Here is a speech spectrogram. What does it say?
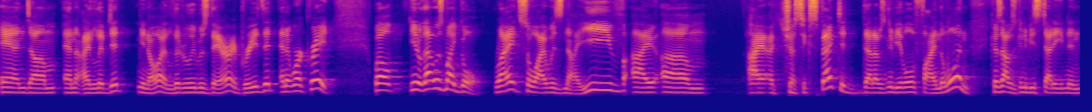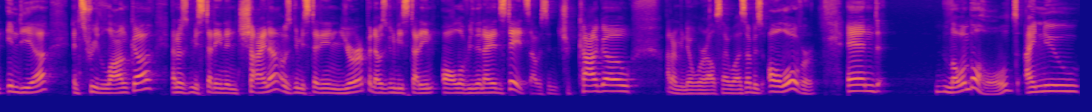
and um, and I lived it. You know, I literally was there. I breathed it, and it worked great. Well, you know, that was my goal, right? So I was naive. I um, I just expected that I was going to be able to find the one because I was going to be studying in India and Sri Lanka, and I was going to be studying in China. I was going to be studying in Europe, and I was going to be studying all over the United States. I was in Chicago. I don't even know where else I was. I was all over, and lo and behold, I knew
